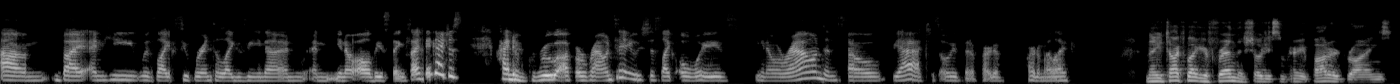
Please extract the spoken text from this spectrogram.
Um, but and he was like super into like Xena and and you know all these things. So I think I just kind of grew up around it. It was just like always, you know, around, and so yeah, it's just always been a part of part of my life. Now you talked about your friend that showed you some Harry Potter drawings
